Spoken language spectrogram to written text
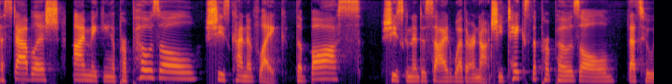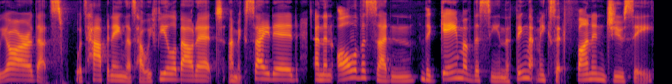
establish I'm making a proposal. She's kind of like the boss. She's going to decide whether or not she takes the proposal. That's who we are. That's what's happening. That's how we feel about it. I'm excited. And then all of a sudden, the game of the scene, the thing that makes it fun and juicy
